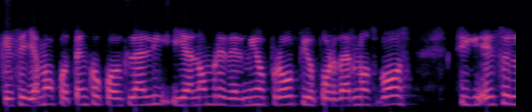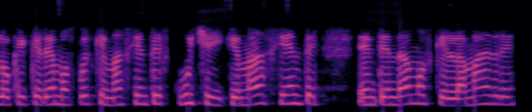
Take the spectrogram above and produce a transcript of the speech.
que se llama Cotenco Cotlali y a nombre del mío propio por darnos voz. Sí, eso es lo que queremos, pues que más gente escuche y que más gente entendamos que la madre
